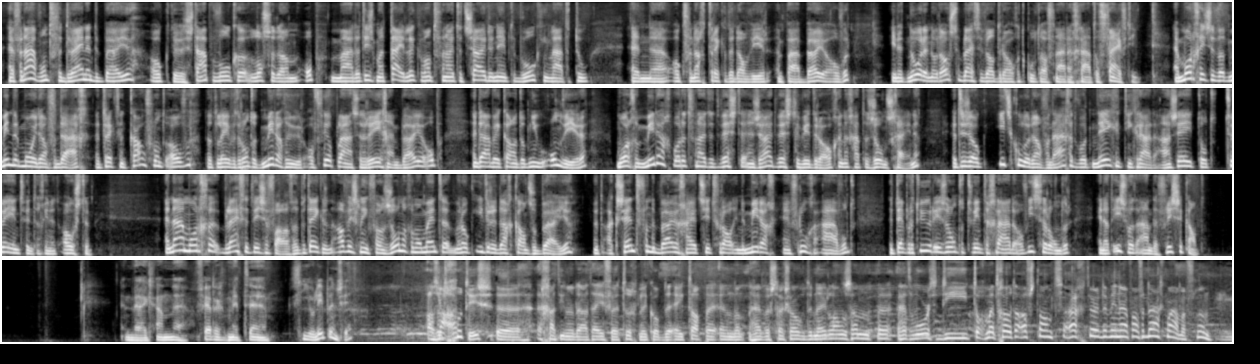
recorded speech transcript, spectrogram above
En vanavond verdwijnen de buien, ook de stapelwolken lossen dan op. Maar dat is maar tijdelijk, want vanuit het zuiden neemt de bewolking later toe. En uh, ook vannacht trekken er dan weer een paar buien over. In het noorden en noordoosten blijft het wel droog. Het koelt af naar een graad of 15. En morgen is het wat minder mooi dan vandaag. Er trekt een koufront over. Dat levert rond het middaguur op veel plaatsen regen en buien op. En daarbij kan het opnieuw onweren. Morgenmiddag wordt het vanuit het westen en zuidwesten weer droog... en dan gaat de zon schijnen. Het is ook iets koeler dan vandaag. Het wordt 19 graden aan zee tot 22 in het oosten. En na morgen blijft het wisselvallig. Dat betekent een afwisseling van zonnige momenten... maar ook iedere dag kans op buien. Het accent van de buiigheid zit vooral in de middag en vroege avond. De temperatuur is rond de 20 graden of iets eronder. En dat is wat aan de frisse kant. En wij gaan uh, verder met uh, Sio Lippens, hè? Als het goed is, uh, gaat hij inderdaad even terugblikken op de etappe. En dan hebben we straks ook de Nederlanders aan uh, het woord... die toch met grote afstand achter de winnaar van vandaag kwamen.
